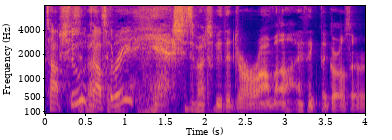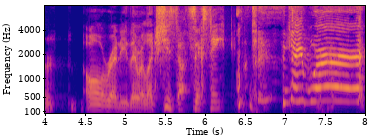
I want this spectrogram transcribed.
top She's two, top to three. be- yeah, she's about to be the drama. I think the girls are already. They were like, she's not sixty. they were.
